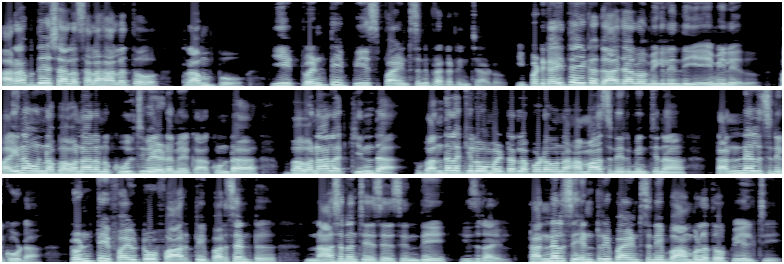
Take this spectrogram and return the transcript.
అరబ్ దేశాల సలహాలతో ట్రంప్ ఈ ట్వంటీ పీస్ పాయింట్స్ని ప్రకటించాడు. ఇప్పటికైతే ఇక గాజాలో మిగిలింది ఏమీ లేదు. పైన ఉన్న భవనాలను కూల్చివేయడమే కాకుండా భవనాల కింద వందల కిలోమీటర్ల పొడవున హమాస్ నిర్మించిన టన్నెల్స్ని కూడా twenty five to forty percent నాశనం చేసేసింది ఇజ్రాయెల్. టన్నెల్స్ ఎంట్రీ పాయింట్స్ని బాంబులతో పేల్చి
